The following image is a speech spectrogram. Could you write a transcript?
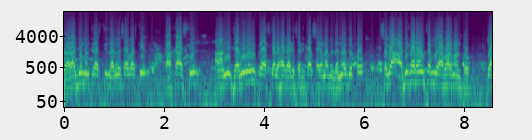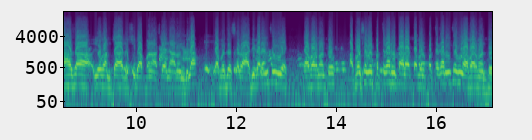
राज्यमंत्री असतील दानवे साहेब असतील काका असतील आणि आम्ही ज्यांनी ज्यांनी प्रयास केला ह्या गाडीसाठी त्या सगळ्यांना आम्ही धन्यवाद देतो. सगळ्या अधिकाऱ्यांचा मी आभार मानतो की हा जा योग आमच्या नशीब आपण असल्याने आणून दिला. त्याबद्दल सगळ्या अधिकाऱ्यांचाही आहे ते आभार मानतो. आपण सगळे पत्रकार होत आला त्याबद्दल पत्रकारांचाही आभार मानतो.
